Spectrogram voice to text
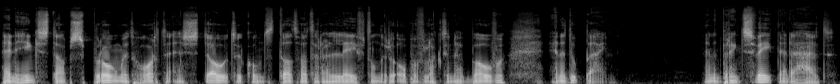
En hinkstap sprong met horten en stoten komt dat wat er leeft onder de oppervlakte naar boven en het doet pijn. En het brengt zweet naar de huid.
